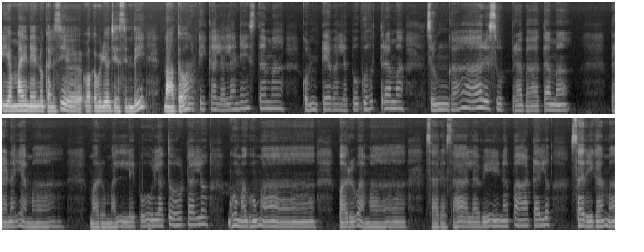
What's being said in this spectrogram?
ఈ అమ్మాయి నేను కలిసి ఒక వీడియో చేసింది నాతో. కలలనేస్తమా కొంటె వలపు గోత్రమా శృంగార సుప్రభాతమా ప్రణయమా మరుమల్లె పూల తోటలో ఘుమఘుమా పరువమా? సరసాల వీణ పాటలు సరిగమా?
